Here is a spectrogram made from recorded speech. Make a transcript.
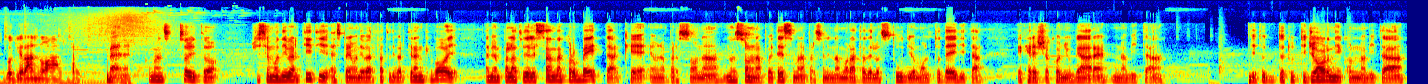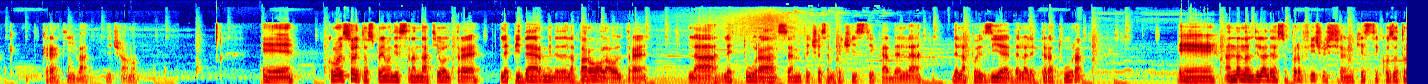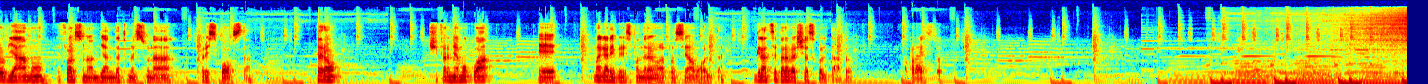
lo diranno altri. Bene, come al solito ci siamo divertiti e speriamo di aver fatto divertire anche voi. Abbiamo parlato di Alessandra Corbetta, che è una persona, non solo una poetessa, ma una persona innamorata dello studio, molto dedita e che riesce a coniugare una vita da tutti i giorni con una vita creativa, diciamo. E come al solito speriamo di essere andati oltre l'epidermide della parola, oltre la lettura semplice, semplicistica del, della poesia e della letteratura. E andando al di là della superficie ci siamo chiesti cosa troviamo e forse non abbiamo dato nessuna risposta. Però ci fermiamo qua e magari vi risponderemo la prossima volta. Grazie per averci ascoltato. A presto.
